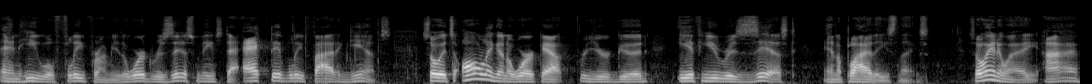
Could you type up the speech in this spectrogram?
and he will flee from you. The word resist means to actively fight against. So it's only going to work out for your good if you resist and apply these things. So anyway, I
